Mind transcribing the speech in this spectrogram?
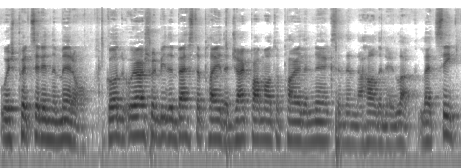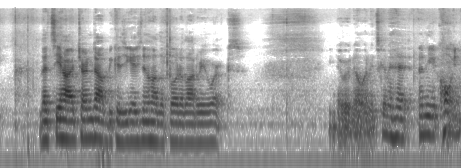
which puts it in the middle. Gold rush would be the best to play the jackpot multiplier the next and then the holiday luck. Let's see. Let's see how it turns out because you guys know how the Florida lottery works. You never know when it's gonna hit I need a coin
